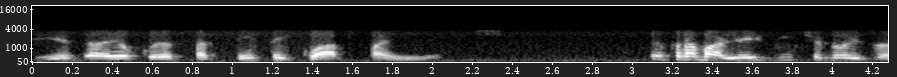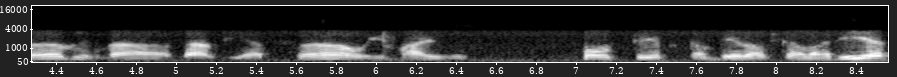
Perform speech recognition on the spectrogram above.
vida, eu conheço 74 países. Eu trabalhei 22 anos na, na aviação e mais um bom tempo também na hotelaria.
